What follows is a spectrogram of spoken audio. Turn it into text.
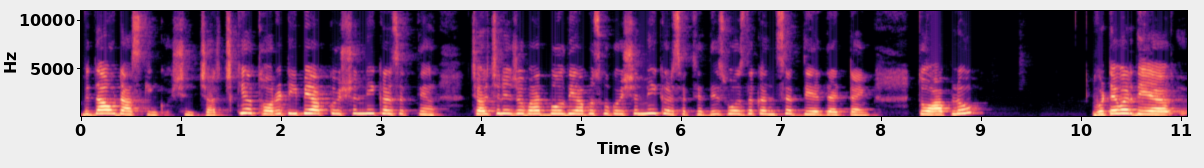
विदाउट आस्किंग क्वेश्चन चर्च की अथॉरिटी पे आप क्वेश्चन नहीं कर सकते हैं। चर्च ने जो बात बोल दी, आप उसको क्वेश्चन नहीं कर सकते। This was the concept there that time तो आप लोग whatever they are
